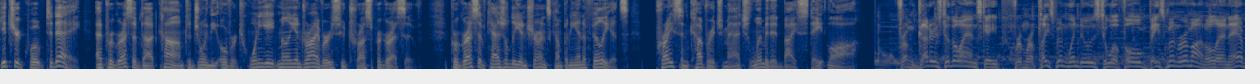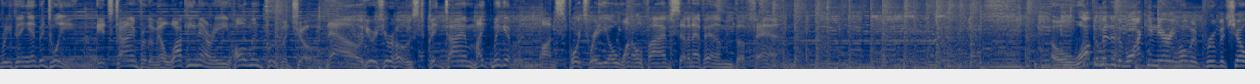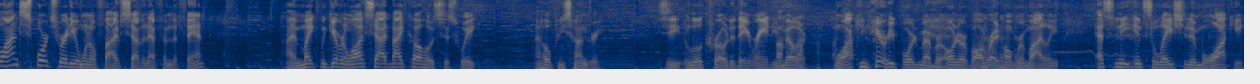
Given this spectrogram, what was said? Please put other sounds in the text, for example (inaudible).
Get your quote today at progressive.com to join the over 28 million drivers who trust Progressive. Progressive Casualty Insurance Company and Affiliates. Price and coverage match limited by state law. From gutters to the landscape, from replacement windows to a full basement remodel and everything in between, it's time for the Milwaukee NARI Home Improvement Show. Now, here's your host, big time Mike McGivern on Sports Radio 1057 FM, The Fan. Oh, welcome into the Milwaukee NARI Home Improvement Show on Sports Radio 1057 FM The Fan. I'm Mike McGivern alongside my co host this week. I hope he's hungry. He's eating a little crow today. Randy (laughs) Miller, Milwaukee NARI board member, owner of All Right Home Remodeling, S&E Insulation in Milwaukee.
